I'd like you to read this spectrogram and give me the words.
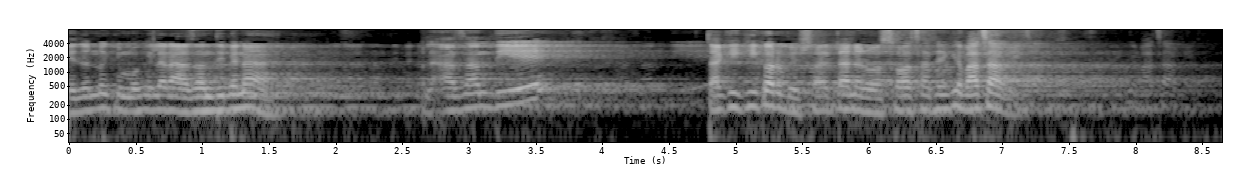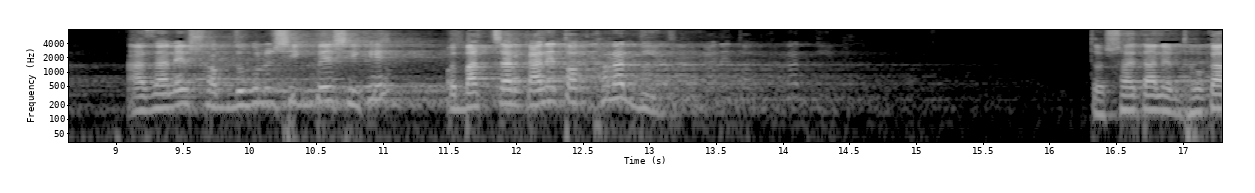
এই জন্য কি মহিলারা আজান দিবে না? আজান দিয়ে তাকে কি করবে? শয়তানের অসহসা থেকে বাঁচাবে। আজানের শব্দগুলো শিখবে, শিখে ওই বাচ্চার কানে তৎক্ষণাৎ দিয়ে দিবে। তো শয়তানের ধোকা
